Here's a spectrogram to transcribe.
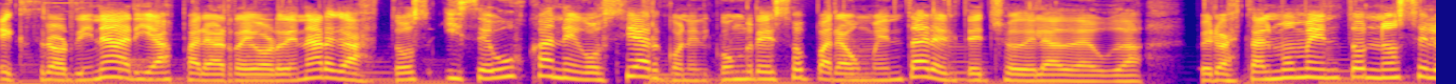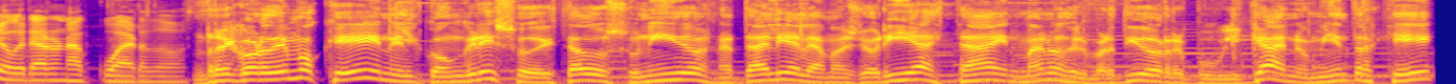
extraordinarias para reordenar gastos y se busca negociar con el Congreso para aumentar el techo de la deuda, pero hasta el momento no se lograron acuerdos. Recordemos que en el Congreso de Estados Unidos, Natalia, la mayoría está en manos del Partido Republicano, mientras que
